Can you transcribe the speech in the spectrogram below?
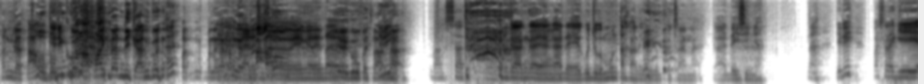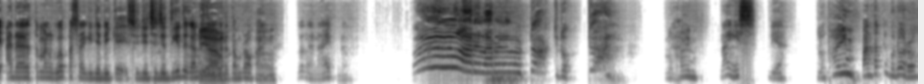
kan nggak tahu. Jadi gue ngapain tadi kan gue Hah? pendengar Ya, nggak tahu. ya, nggak tahu. Iya, gue buka Jadi- celana. Bangsat. enggak, enggak ya, enggak ada ya. Gue juga muntah kali ya ke sana. Enggak ada isinya. Nah, jadi pas lagi ada teman gue pas lagi jadi kayak sujud-sujud gitu kan, Iya. yeah. kuda tomprok kan. Heeh. Gue enggak naik dong. Lari-lari, dak, jedok, dar. Lo apain? Nangis dia. Lo apain? Pantatnya gue dorong.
